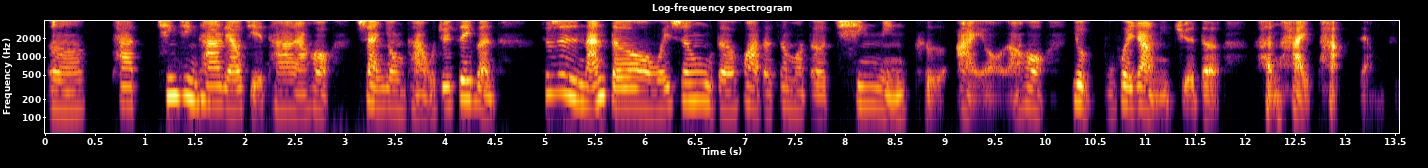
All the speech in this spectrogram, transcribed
嗯、他亲近他，了解他，然后善用他。我觉得这一本就是难得哦，微生物的画的这么的亲民可爱哦，然后又不会让你觉得很害怕这样子。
